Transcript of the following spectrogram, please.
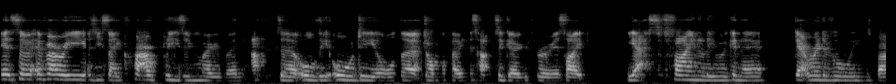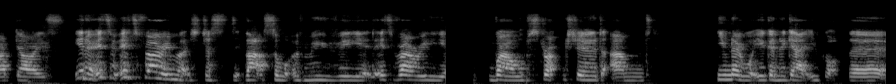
It's a, a very, as you say, crowd pleasing moment after all the ordeal that John McClane has had to go through. Is like, yes, finally we're gonna get rid of all these bad guys. You know, it's it's very much just that sort of movie. It, it's very well structured and you know what you're going to get. You've got the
